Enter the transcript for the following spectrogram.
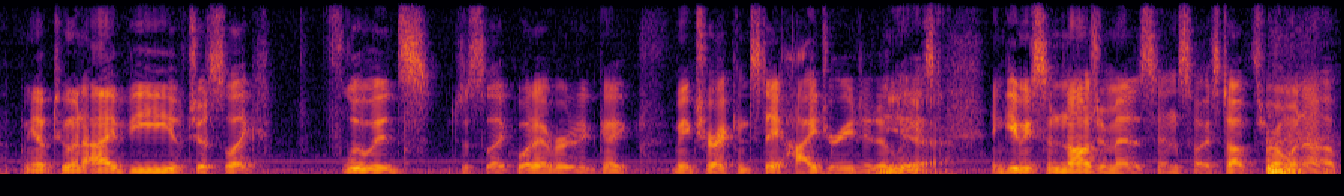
hook me up to an IV of just like fluids, just like whatever to like make sure I can stay hydrated at yeah, least, and give me some nausea medicine so I stop throwing up.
